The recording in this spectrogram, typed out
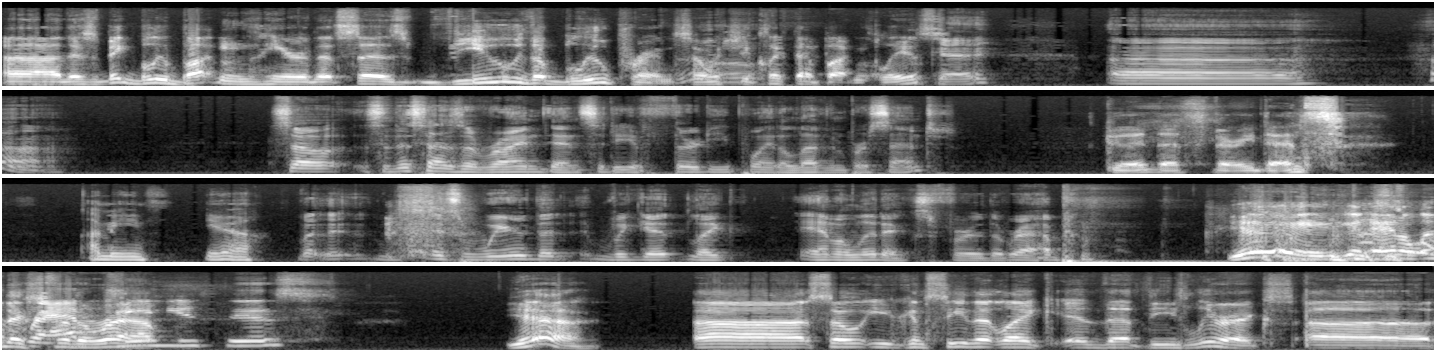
uh, there's a big blue button here that says "View the Blueprint." So I want you to Oh. click that button, please. Okay. Uh, huh. So, so this has a rhyme density of thirty point eleven percent. Good. That's very dense. I mean, yeah. But it, it's weird that we get like analytics for the rap. Yay! You get analytics for the rap. Genius is. Yeah. Uh, so you can see that like uh, that these lyrics, uh,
